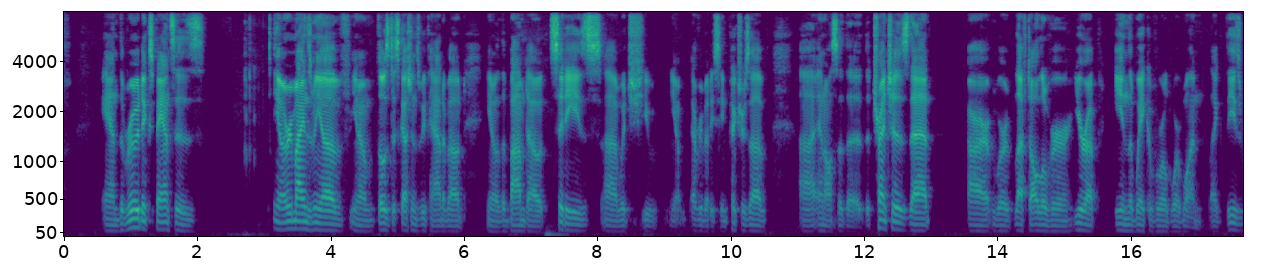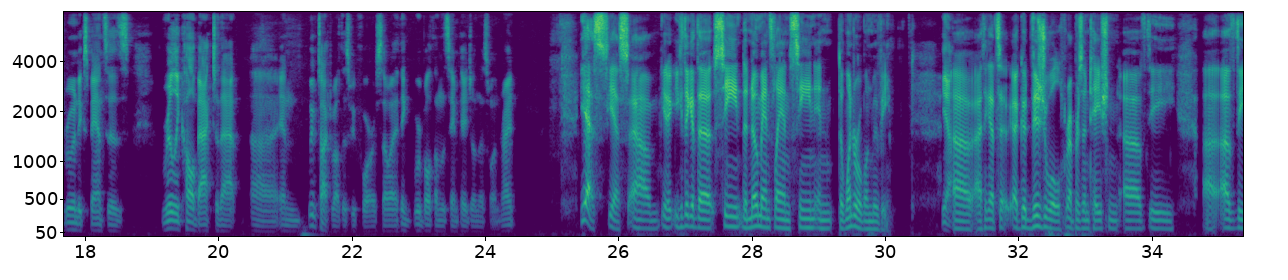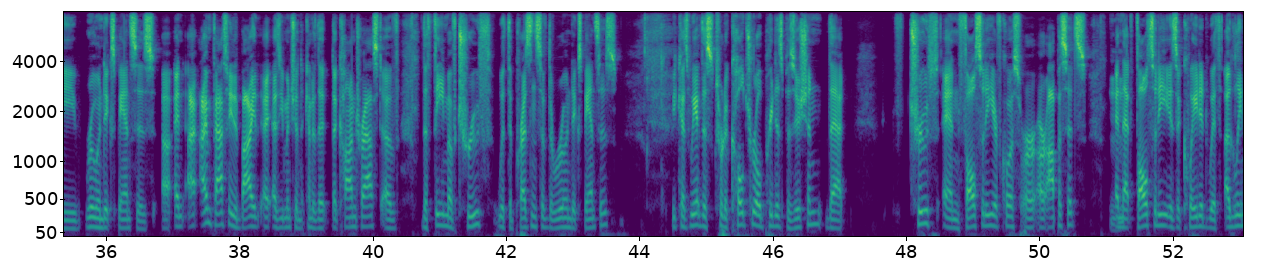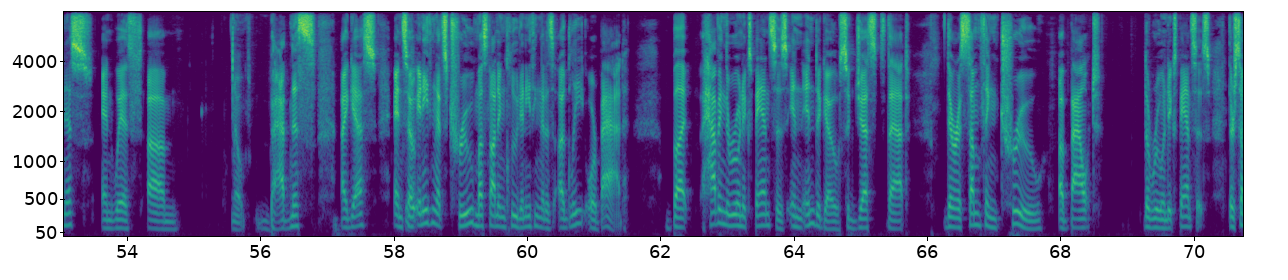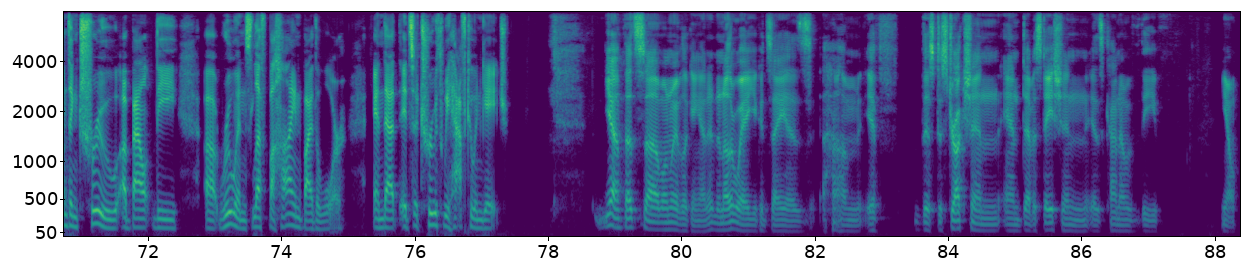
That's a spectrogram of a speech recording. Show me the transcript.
And the ruined expanses you know reminds me of you know those discussions we've had about you know the bombed out cities uh, which you you know everybody's seen pictures of uh, and also the the trenches that are were left all over Europe in the wake of World War One like these ruined expanses really call back to that uh, and we've talked about this before so I think we're both on the same page on this one right Yes, yes. Um, you know, you can think of the scene, the No Man's Land scene in the Wonder Woman movie. Yeah. uh, I think that's a, a good visual representation of the uh, of the ruined expanses. Uh, and I, I'm fascinated by, as you mentioned, the kind of the, the contrast of the theme of truth with the presence of the ruined expanses, because we have this sort of cultural predisposition that truth and falsity, of course, are, are opposites, Mhm. and that falsity is equated with ugliness and with um, you know badness i guess and so Yeah. anything that's true must not include anything that is ugly or bad but having the ruined expanses in indigo suggests that there is something true about the ruined expanses there's something true about the uh, ruins left behind by the war and that it's a truth we have to engage Yeah, that's uh, one way of looking at it. Another way you could say is um, if this destruction and devastation is kind of the, you know,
